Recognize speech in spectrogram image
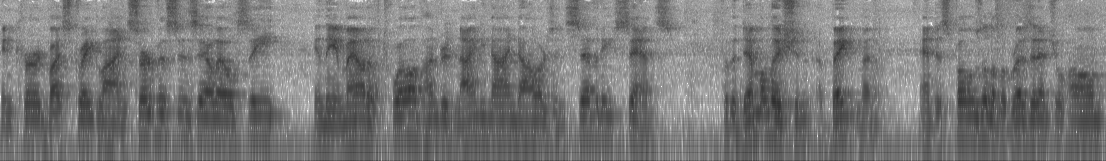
incurred by Straight Line Services LLC in the amount of twelve hundred ninety-nine dollars and seventy cents for the demolition, abatement, and disposal of a residential home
